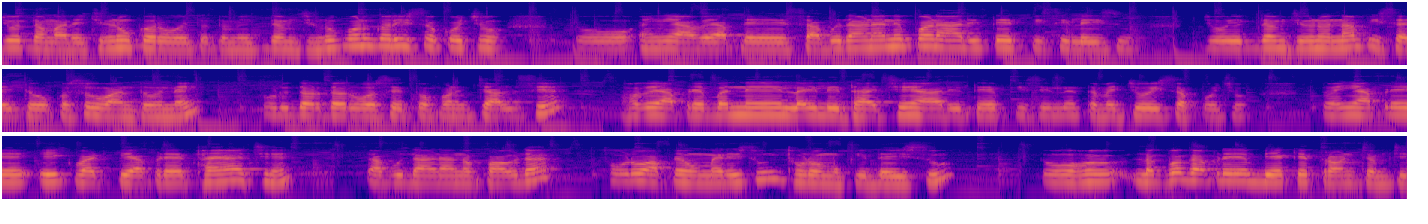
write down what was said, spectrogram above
જો તમારે ઝીણું કરવું હોય તો તમે એકદમ ઝીણું પણ કરી શકો છો. તો અહીંયા હવે આપણે સાબુદાણાને પણ આ રીતે જ પીસી લઈશું. જો એકદમ ઝીણો ના પીસાય તો કશો વાંધો નહીં. થોડું દરદરું હશે તો પણ ચાલશે. હવે આપણે બંને લઈ લીધા છે આ રીતે પીસીને તમે જોઈ શકો છો. તો અહીં આપણે એક વાટકી આપણે થયા છે સાબુદાણાનો પાવડર. થોડો આપણે ઉમેરીશું થોડો મૂકી દઈશું. તો લગભગ આપણે બે કે ત્રણ ચમચી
